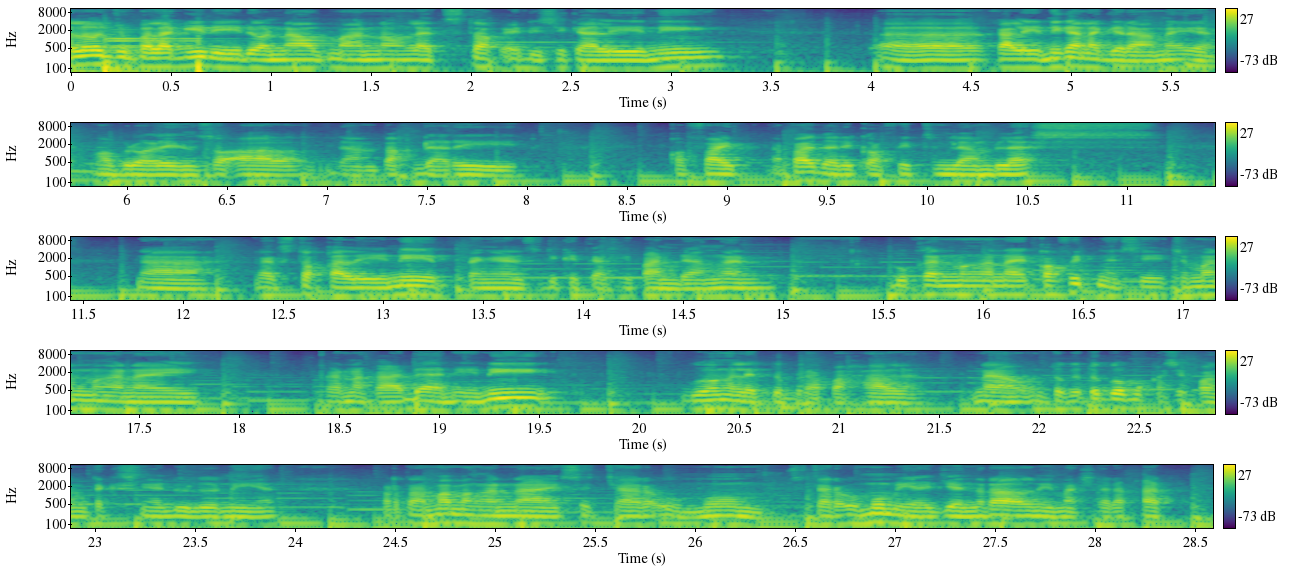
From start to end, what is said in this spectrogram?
Halo, jumpa lagi di Donald Mano Let's Talk edisi kali ini. Uh, kali ini kan lagi rame ya ngobrolin soal dampak dari COVID apa dari COVID-19. Nah, Let's Talk kali ini pengen sedikit kasih pandangan bukan mengenai COVID-nya sih, cuman mengenai karena keadaan ini gue ngeliat beberapa hal. Nah, untuk itu gue mau kasih konteksnya dulu nih ya. Pertama mengenai secara umum, secara umum ya general nih masyarakat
